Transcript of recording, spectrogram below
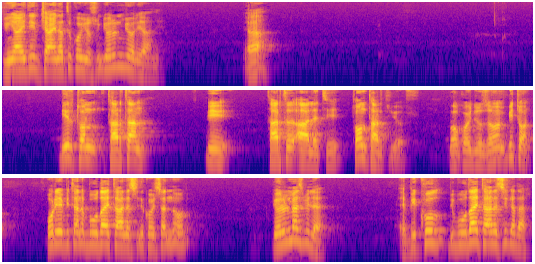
Dünyayı değil kainatı koyuyorsun görünmüyor yani. Ya bir ton tartan bir tartı aleti ton tartıyor. Bu koyduğun zaman bir ton. Oraya bir tane buğday tanesini koysan ne olur? Görülmez bile. E bir kul bir buğday tanesi kadar.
